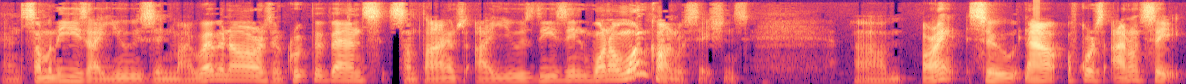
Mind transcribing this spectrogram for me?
And some of these I use in my webinars or group events. Sometimes I use these in one-on-one conversations. Um, all right, so now, of course, I don't say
